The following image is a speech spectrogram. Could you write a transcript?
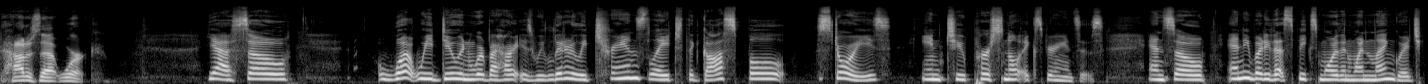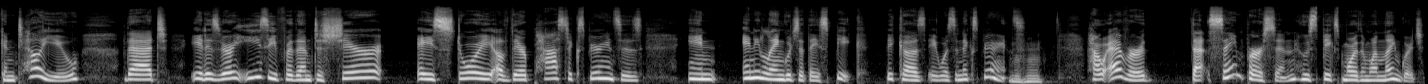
how does that work? Yeah, so what we do in Word by Heart is we literally translate the gospel stories into personal experiences. And so anybody that speaks more than one language can tell you that it is very easy for them to share a story of their past experiences in any language that they speak because it was an experience. Mm-hmm. However, that same person who speaks more than one language,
